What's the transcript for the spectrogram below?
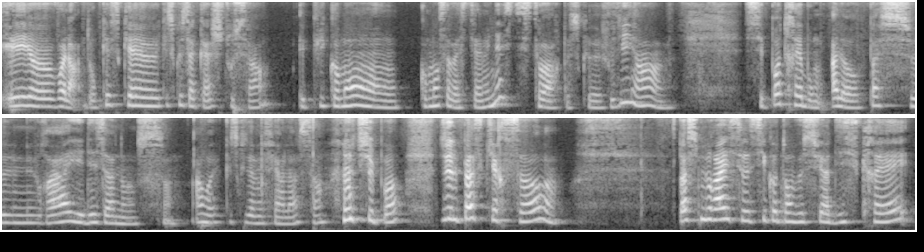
Et euh, voilà, donc qu'est-ce que que ça cache tout ça? Et puis comment comment ça va se terminer cette histoire? Parce que je vous dis, hein, c'est pas très bon. Alors, passe muraille et des annonces. Ah ouais, qu'est-ce que ça va faire là, ça? Je sais pas. J'ai le passe qui ressort. Passe-muraille, c'est aussi quand on veut se faire discret.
